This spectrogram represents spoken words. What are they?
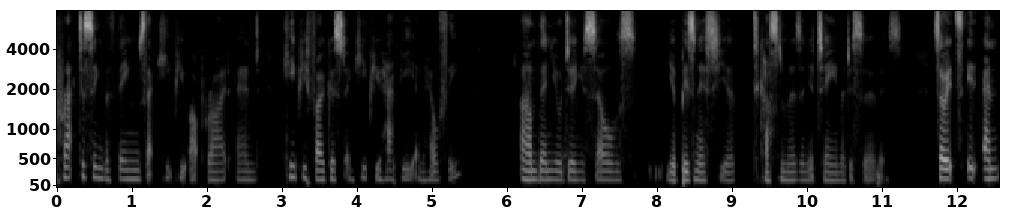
practicing the things that keep you upright and keep you focused and keep you happy and healthy, um, then you're doing yourselves, your business, your customers, and your team a disservice. So it's it, and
